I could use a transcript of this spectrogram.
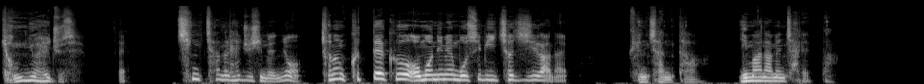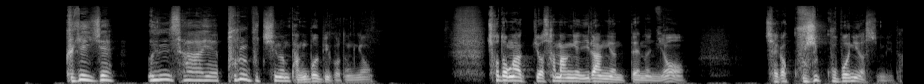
격려해 주세요. 예? 칭찬을 해 주시면요. 저는 그때 그 어머님의 모습이 잊혀지지가 않아요. 괜찮다. 이만하면 잘했다. 그게 이제 은사에 불을 붙이는 방법이거든요. 초등학교 3학년, 1학년 때는요, 제가 99번이었습니다.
